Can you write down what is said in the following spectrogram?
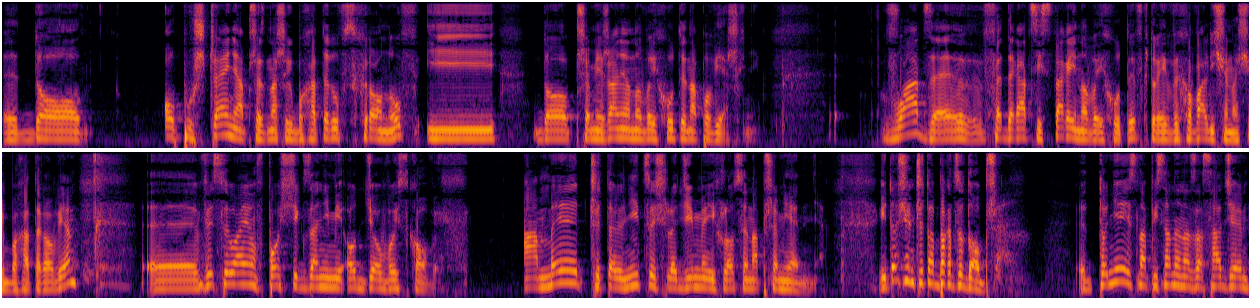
e, do opuszczenia przez naszych bohaterów schronów i do przemierzania Nowej Huty na powierzchni. Władze Federacji Starej Nowej Huty, w której wychowali się nasi bohaterowie, e, wysyłają w pościg za nimi oddział wojskowych. A my, czytelnicy, śledzimy ich losy naprzemiennie. I to się czyta bardzo dobrze to nie jest napisane na zasadzie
